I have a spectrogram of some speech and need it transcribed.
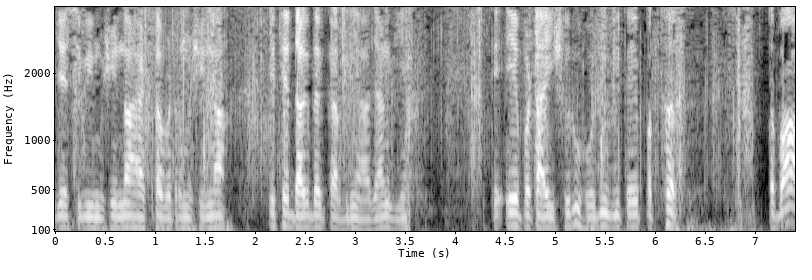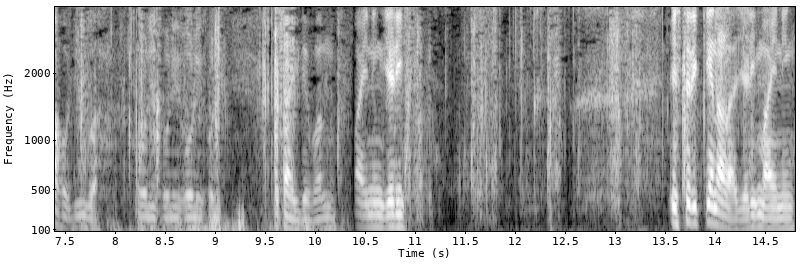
ਜੀਸੀਬੀ ਮਸ਼ੀਨਾਂ ਹੈਕਸਾਵੇਟਰ ਮਸ਼ੀਨਾਂ ਇੱਥੇ ਦਗਦਗ ਕਰਦੀਆਂ ਆ ਜਾਣਗੀਆਂ। ਤੇ ਇਹ ਪਟਾਈ ਸ਼ੁਰੂ ਹੋ ਜੂਗੀ ਤੇ ਪੱਥਰ ਤਬਾਹ ਹੋ ਜੂਗਾ। ਹੌਲੀ ਹੌਲੀ ਹੌਲੀ ਹੌਲੀ ਪਟਾਈ ਦੇ ਵੱਲ ਨੂੰ। ਮਾਈਨਿੰਗ ਜਿਹੜੀ ਇਸ ਤਰੀਕੇ ਨਾਲ ਹੈ ਜਿਹੜੀ ਮਾਈਨਿੰਗ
